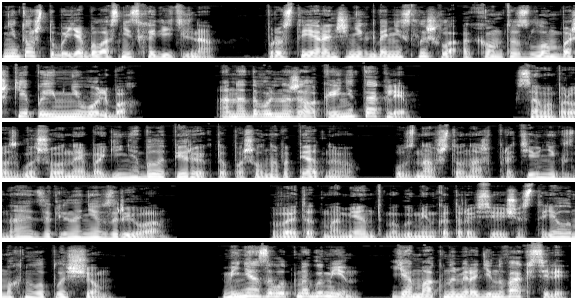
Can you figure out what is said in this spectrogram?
Не то чтобы я была снисходительна, просто я раньше никогда не слышала о каком-то злом башке по имени Вольбах. Она довольно жалкая, не так ли? Самопровозглашенная богиня была первой, кто пошел на попятную, узнав, что наш противник знает заклинание взрыва. В этот момент Магумин, который все еще стояла, махнула плащом. «Меня зовут Магумин. Я маг номер один в Акселе.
